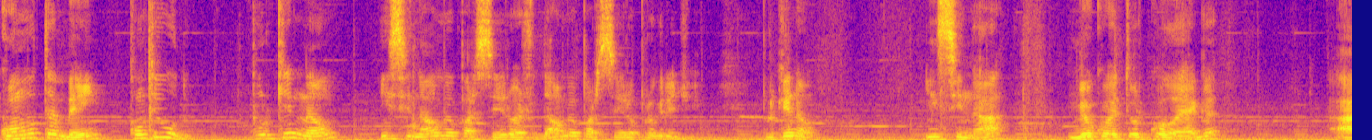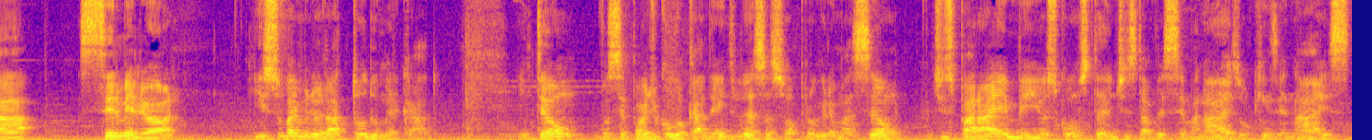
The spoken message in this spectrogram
como também conteúdo. Por que não ensinar o meu parceiro, ajudar o meu parceiro a progredir? Por que não? Ensinar o meu corretor colega a ser melhor. Isso vai melhorar todo o mercado. Então, você pode colocar dentro dessa sua programação, disparar e-mails constantes, talvez semanais ou quinzenais,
